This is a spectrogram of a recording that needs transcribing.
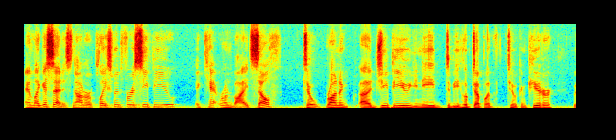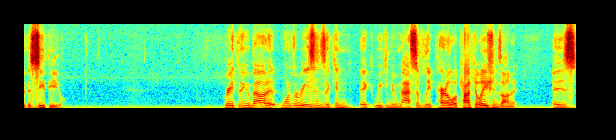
And like I said, it's not a replacement for a CPU. It can't run by itself. To run a, a GPU, you need to be hooked up with, to a computer with a CPU. Great thing about it, one of the reasons it can, it, we can do massively parallel calculations on it is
